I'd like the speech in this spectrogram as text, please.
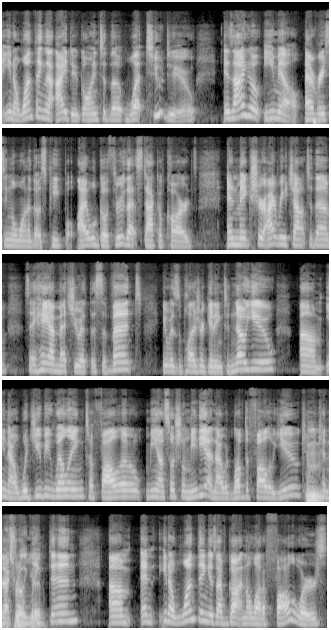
you know, one thing that I do going to the what to do is I go email every single one of those people. I will go through that stack of cards and make sure I reach out to them, say, Hey, I met you at this event. It was a pleasure getting to know you. Um, you know, would you be willing to follow me on social media? And I would love to follow you. Can we Mm, that's connect really on good. LinkedIn? Um, and you know, one thing is I've gotten a lot of followers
